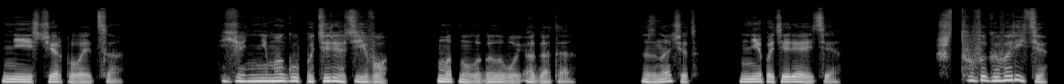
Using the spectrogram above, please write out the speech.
не исчерпывается». «Я не могу потерять его», — мотнула головой Агата. «Значит, не потеряете». «Что вы говорите?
